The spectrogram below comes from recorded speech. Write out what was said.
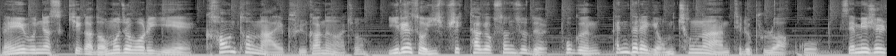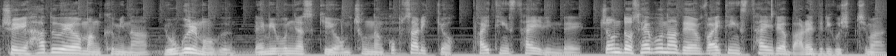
레미 분야스키가 넘어져 버리기에 카운터는 아예 불가능하죠. 이래서 입식 타격 선수들 혹은 팬들에게 엄청난 안티를 불러왔고 세미슐츠의 하드웨어만큼이나 욕을 먹은 레미 분야스키의 엄청난 꼽사리격 파이팅 스타일인데 좀 더 세분화된 파이팅 스타일을 말해드리고 싶지만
